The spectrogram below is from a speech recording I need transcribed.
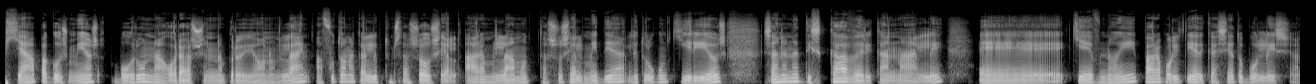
πια παγκοσμίως μπορούν να αγοράσουν ένα προϊόν online αφού το ανακαλύπτουν στα social. Άρα μιλάμε ότι τα social media λειτουργούν κυρίως σαν ένα discovery κανάλι ε, και ευνοεί πάρα πολύ τη διαδικασία των πωλήσεων.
